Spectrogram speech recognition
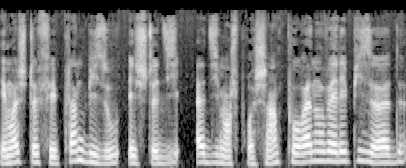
Et moi je te fais plein de bisous et je te dis à dimanche prochain pour un nouvel épisode.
